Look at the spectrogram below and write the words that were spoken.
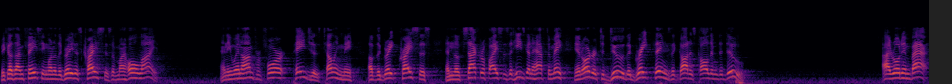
Because I'm facing one of the greatest crises of my whole life. And he went on for four pages telling me of the great crisis and the sacrifices that he's going to have to make in order to do the great things that God has called him to do. I wrote him back.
